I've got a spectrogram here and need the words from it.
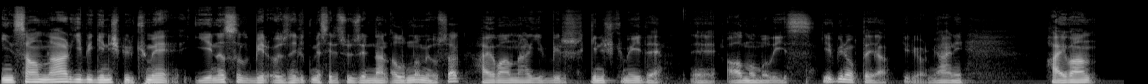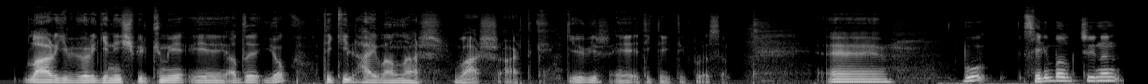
insanlar gibi geniş bir kümeye nasıl bir öznelik meselesi üzerinden alımlamıyorsak hayvanlar gibi bir geniş kümeyi de e, almamalıyız gibi bir noktaya giriyorum. Yani hayvan lar gibi böyle geniş bir küme e, adı yok. Tekil hayvanlar var artık gibi bir e, etik teklif burası. E, bu Selim Balıkçı'nın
